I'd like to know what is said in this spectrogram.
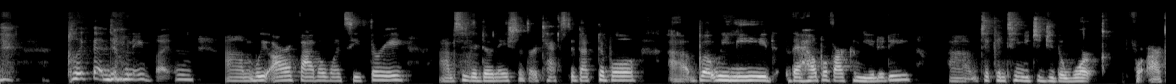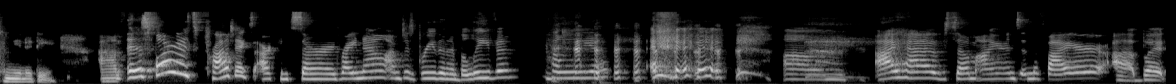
Click that donate button. Um, we are a 501c3. Um, so your donations are tax deductible, uh, but we need the help of our community um, to continue to do the work for our community. Um, and as far as projects are concerned, right now I'm just breathing and believing. Hallelujah. um, I have some irons in the fire, uh, but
